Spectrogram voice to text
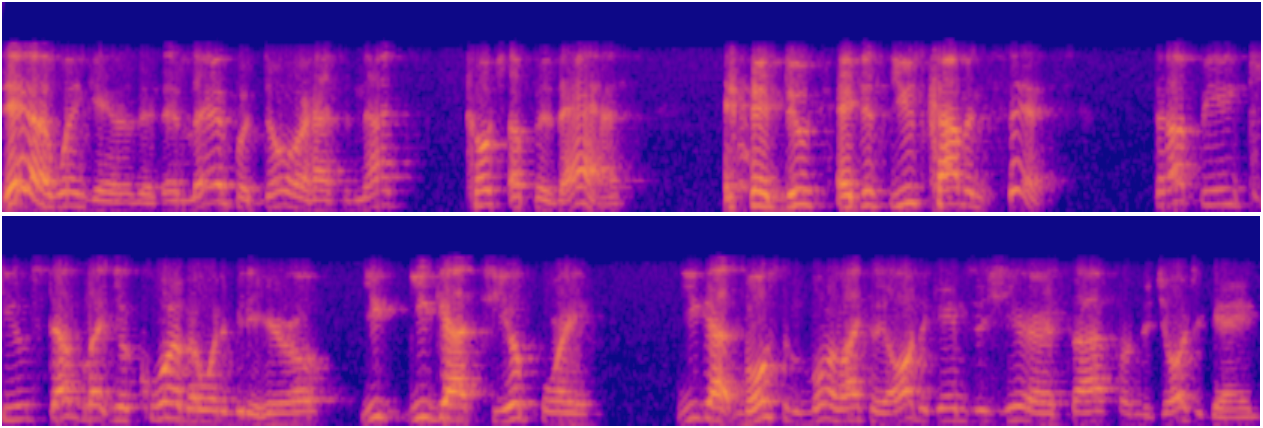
they gotta win games. This and Larry Fedora has to not coach up his ass and do and just use common sense. Stop being cute. Stop letting your quarterback want to be the hero. You you got to your point. You got most of more likely all the games this year, aside from the Georgia game,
